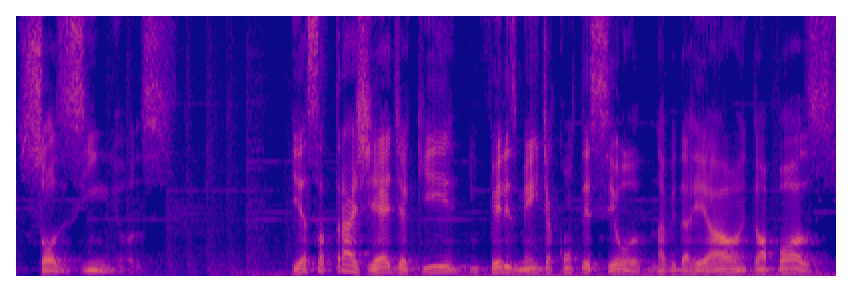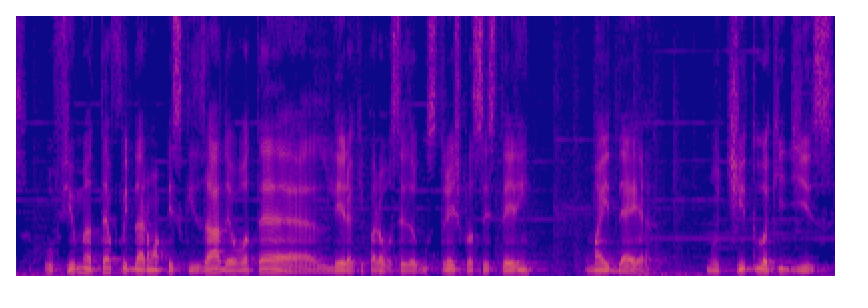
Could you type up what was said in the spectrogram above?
sozinhos. E essa tragédia aqui, infelizmente, aconteceu na vida real. Então, após o filme, eu até fui dar uma pesquisada. Eu vou até ler aqui para vocês alguns trechos para vocês terem uma ideia. No título aqui diz:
